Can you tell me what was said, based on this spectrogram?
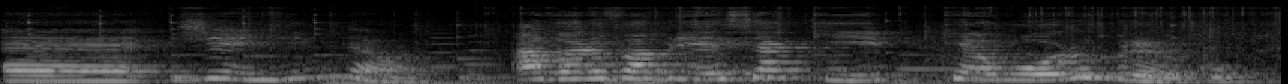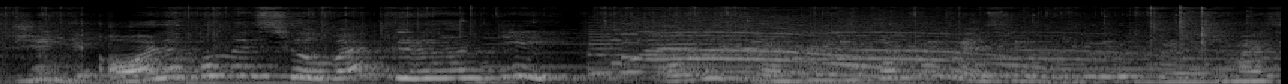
É, gente, então. Agora eu vou abrir esse aqui, que é o ouro branco. Gente, olha como esse ovo é grande. Ouro branco, eu nunca provei esse ovo de ouro branco, mas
